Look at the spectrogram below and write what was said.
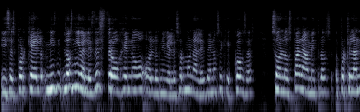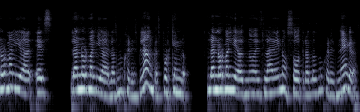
Y dices, ¿por qué los niveles de estrógeno o los niveles hormonales de no sé qué cosas son los parámetros? Porque la normalidad es la normalidad de las mujeres blancas, porque la normalidad no es la de nosotras, las mujeres negras,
